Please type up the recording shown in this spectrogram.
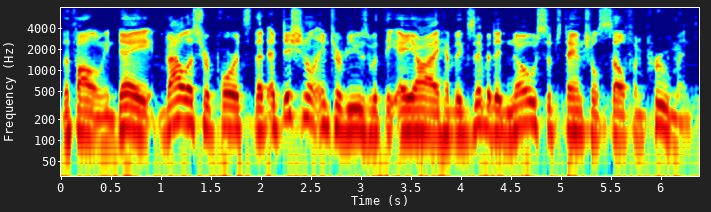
The following day, Vallis reports that additional interviews with the AI have exhibited no substantial self improvement,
